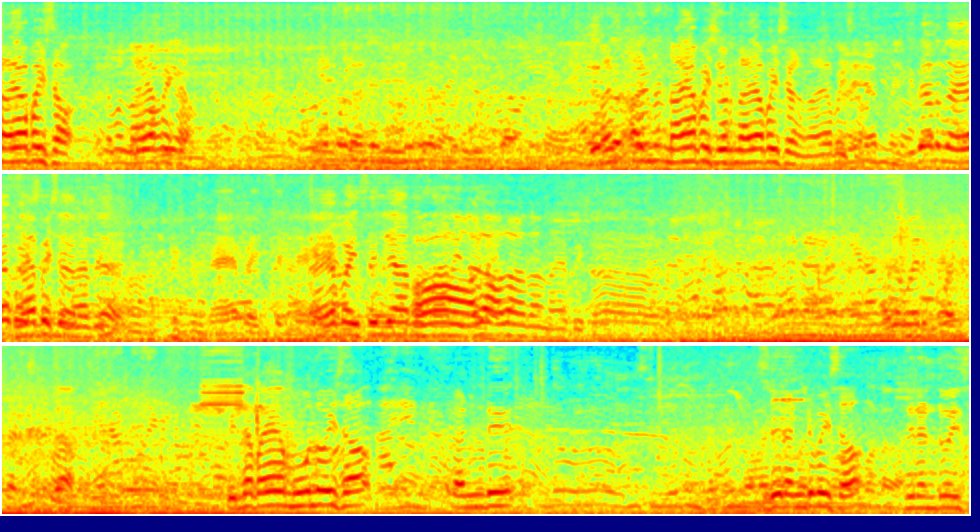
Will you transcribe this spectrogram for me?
നയാ പൈസ. നയാ പൈസ. നയാ പൈസ ഒരു നയാ പൈസയാണ് നയാ പൈസ. ഇതാണ് നയാ പൈസ പൈസ നയാ പൈസ. നയ പൈസ അതാ അതാ അതാ നയാ പൈസ. ഒരു ഒരു. പിന്നെ പയ മൂന്ന് പൈസ രണ്ട് ഇത് രണ്ട് പൈസ. ഇത് രണ്ട് പൈസ.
